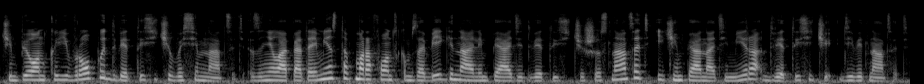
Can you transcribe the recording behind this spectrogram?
чемпионка Европы 2018, заняла пятое место в марафонском забеге на Олимпиаде 2016 и чемпионате мира 2019,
